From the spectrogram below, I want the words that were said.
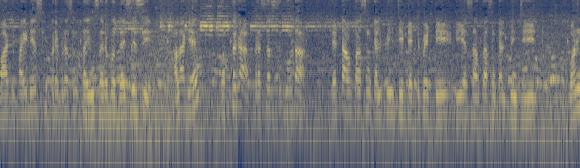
వాటి ఫైవ్ డేస్కి ప్రిపరేషన్ టైం సరిపోదు. దయచేసి అలాగే కొత్తగా ప్రెషర్స్ కూడా టెట్ అవకాశం కల్పించి టెట్ పెట్టి డిఎస్ అవకాశం కల్పించి వన్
